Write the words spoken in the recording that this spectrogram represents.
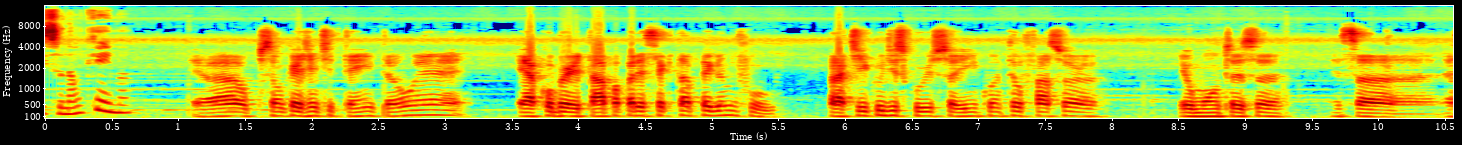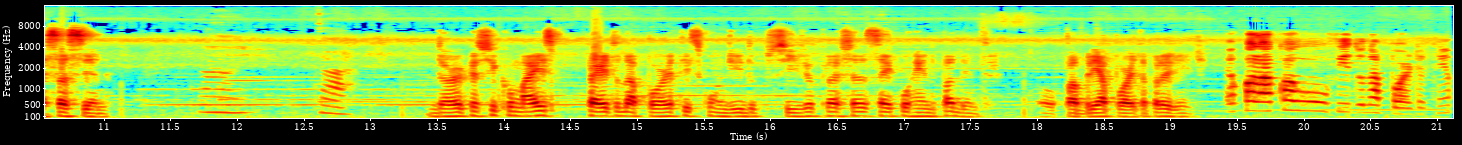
isso não queima. É a opção que a gente tem, então, é, é acobertar para parecer que tá pegando fogo. Pratica o discurso aí enquanto eu faço a, eu monto essa essa essa cena. Ai, tá. Dorcas fica o mais perto da porta escondido possível para sair correndo para dentro, ou para abrir a porta pra gente. Eu coloco o ouvido na porta, tem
